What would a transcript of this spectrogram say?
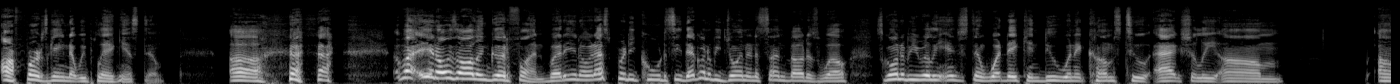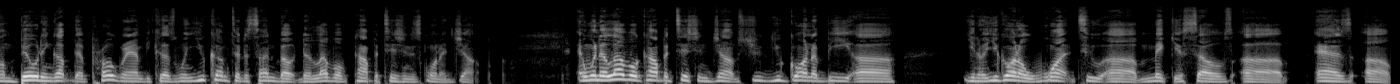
Our first game that we play against them. Uh, but you know, it's all in good fun. But you know, that's pretty cool to see. They're going to be joining the Sun Belt as well. It's going to be really interesting what they can do when it comes to actually um um building up their program because when you come to the Sun Belt, the level of competition is going to jump. And when the level of competition jumps, you you're gonna be uh you know, you're gonna want to uh make yourselves uh as uh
